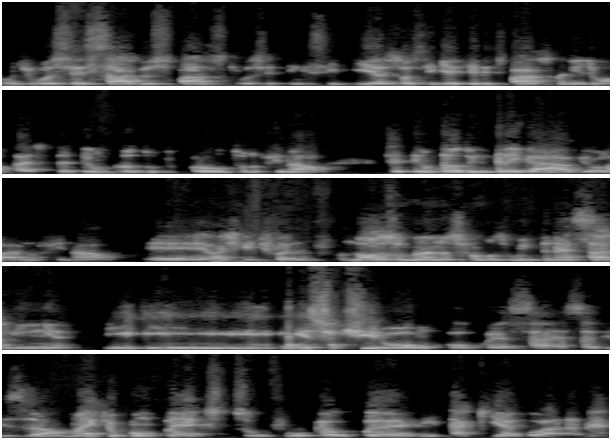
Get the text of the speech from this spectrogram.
onde você sabe os passos que você tem que seguir, é só seguir aqueles passos na linha de montagem para ter um produto pronto no final. Você tem um tal do entregável lá no final. É, eu acho que foi, nós humanos fomos muito nessa linha. E, e, isso tirou um pouco essa, essa visão. Não é que o complexo, o VUCA, o PAN está aqui agora, né?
